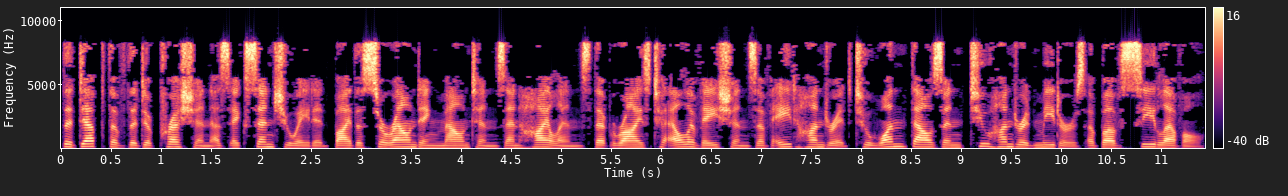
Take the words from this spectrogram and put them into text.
The depth of the depression is accentuated by the surrounding mountains and highlands that rise to elevations of 800 to 1,200 meters above sea level.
